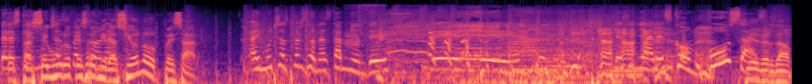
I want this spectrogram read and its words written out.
pero es que hay ¿estás muchas seguro que es personas- admiración o pesar? hay muchas personas también de, de, de señales confusas. Sí, es verdad,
